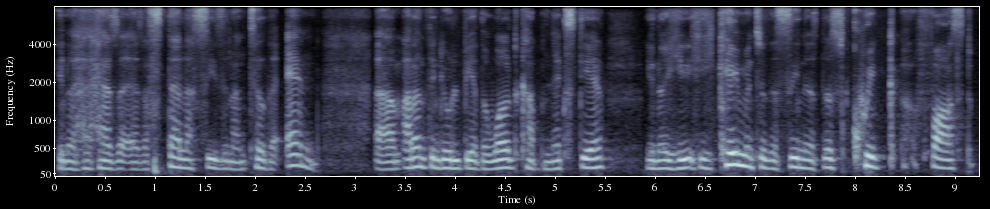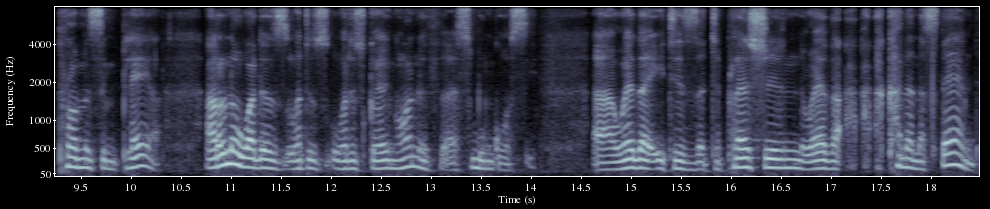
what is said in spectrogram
you know, has a, has a stellar season until the end. Um, I don't think he will be at the World Cup next year. You know, he, he came into the scene as this quick, fast, promising player. I don't know what is what is what is going on with uh, Uh, whether it is a depression, whether I, I can't understand.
